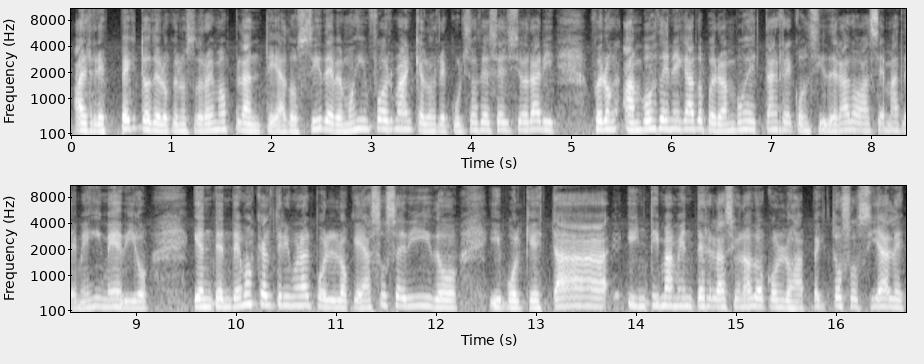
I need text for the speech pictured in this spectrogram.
al respecto de lo que nosotros hemos planteado. Sí, debemos informar que los recursos de cerciorari fueron ambos denegados, pero ambos están reconsiderados hace más de mes y medio. Y entendemos que el tribunal, por lo que ha sucedido y porque está íntimamente relacionado con los aspectos sociales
